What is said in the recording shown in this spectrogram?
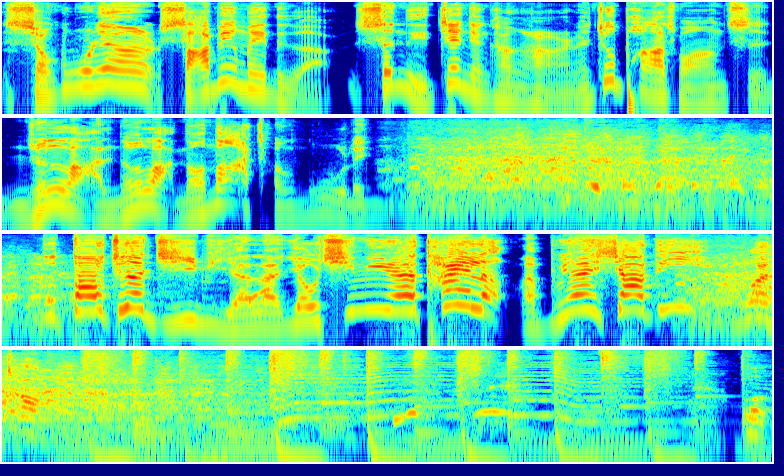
小姑娘啥病没得，身体健健康康的，就趴床上吃。你说懒都懒到那程度了，你都到这级别了。有其名曰太冷了，不愿意下地。我操！我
